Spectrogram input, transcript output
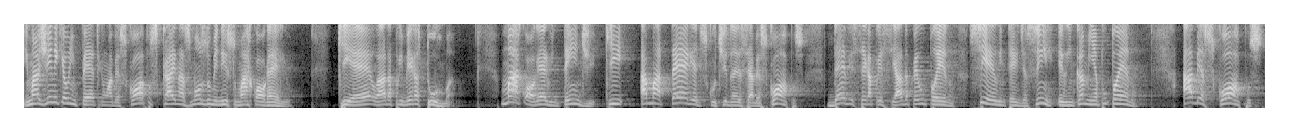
Imagine que eu impetre um habeas corpus, cai nas mãos do ministro Marco Aurélio, que é lá da primeira turma. Marco Aurélio entende que a matéria discutida nesse habeas corpus deve ser apreciada pelo pleno. Se ele entende assim, ele encaminha para o pleno. Habeas corpus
